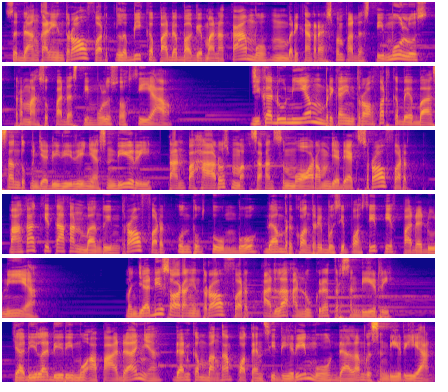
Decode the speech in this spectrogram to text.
sedangkan introvert lebih kepada bagaimana kamu memberikan respon pada stimulus, termasuk pada stimulus sosial. Jika dunia memberikan introvert kebebasan untuk menjadi dirinya sendiri tanpa harus memaksakan semua orang menjadi ekstrovert, maka kita akan membantu introvert untuk tumbuh dan berkontribusi positif pada dunia. Menjadi seorang introvert adalah anugerah tersendiri. Jadilah dirimu apa adanya dan kembangkan potensi dirimu dalam kesendirian.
